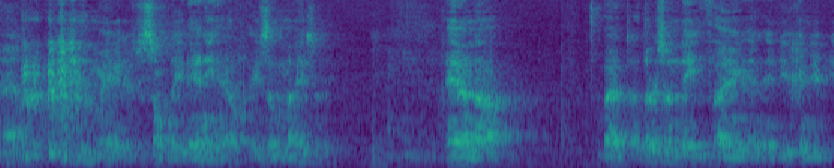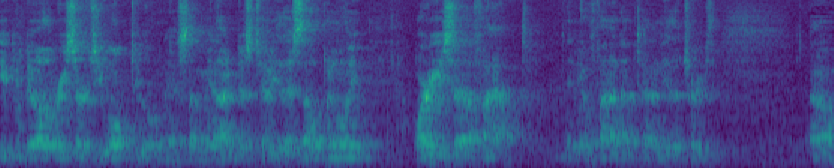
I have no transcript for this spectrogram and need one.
I mean, he just don't need any help. He's amazing. And uh, but uh, there's a neat thing, and, and you can you, you can do all the research you want to on this. I mean, I can just tell you this openly: wear yourself out, and you'll find I'm telling you the truth. Uh,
